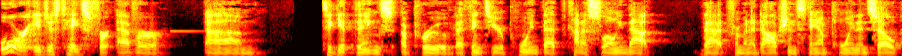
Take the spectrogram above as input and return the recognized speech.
or it just takes forever um, to get things approved. I think to your point, that kind of slowing that that from an adoption standpoint, and so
